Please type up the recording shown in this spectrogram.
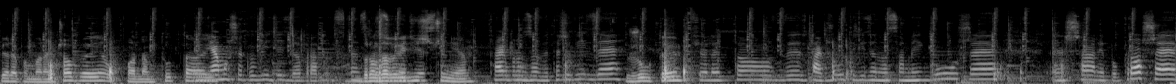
Biorę pomarańczowy, układam tutaj. Ja muszę go widzieć, dobra, w ten Brązowy sposób widzisz czy nie? Tak, brązowy też widzę. Żółty. Fioletowy, tak, żółty widzę na samej górze. E, Szary poproszę.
